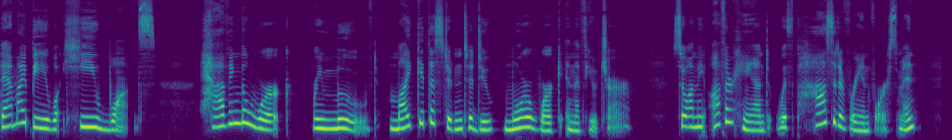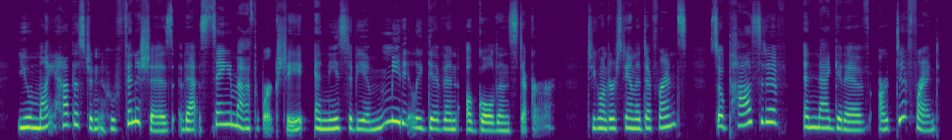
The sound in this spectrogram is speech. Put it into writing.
That might be what he wants. Having the work removed might get the student to do more work in the future. So on the other hand, with positive reinforcement, you might have the student who finishes that same math worksheet and needs to be immediately given a golden sticker. Do you understand the difference? So positive and negative are different,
